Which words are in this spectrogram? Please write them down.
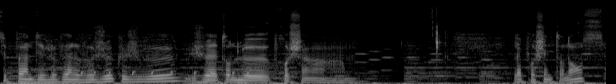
c'est pas développer un nouveau jeu que je veux. Je vais attendre le prochain. La prochaine tendance.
